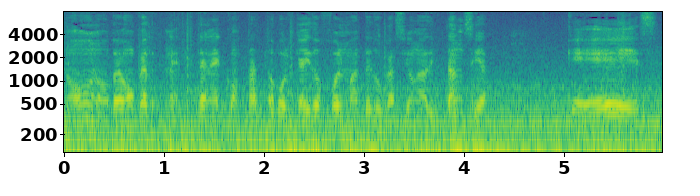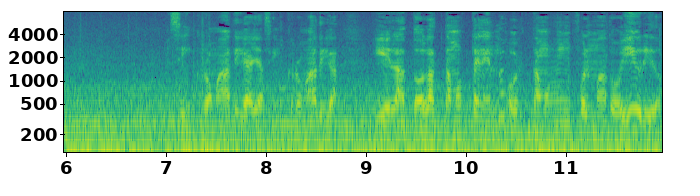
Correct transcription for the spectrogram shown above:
No, no tengo que tener contacto porque hay dos formas de educación a distancia, que es sincromática y asincromática. Y las dos las estamos teniendo porque estamos en un formato híbrido.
